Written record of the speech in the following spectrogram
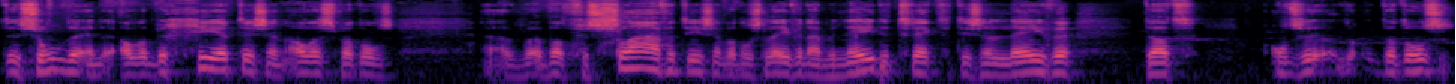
de zonde en alle begeertes en alles wat ons uh, wat verslavend is en wat ons leven naar beneden trekt. Het is een leven dat onze, dat ons,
